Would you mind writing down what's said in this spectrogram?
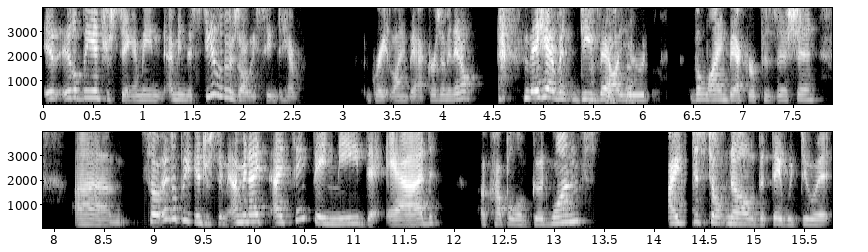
it, will be interesting. I mean, I mean, the Steelers always seem to have great linebackers. I mean, they don't, they haven't devalued the linebacker position. Um, so it'll be interesting. I mean, I, I think they need to add a couple of good ones. I just don't know that they would do it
